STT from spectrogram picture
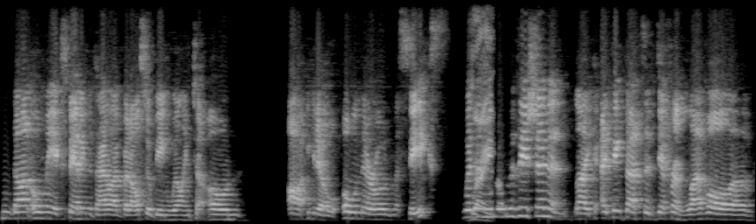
not only expanding the dialogue but also being willing to own uh, you know own their own mistakes within right. the organization. And like i think that's a different level of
